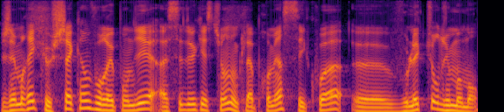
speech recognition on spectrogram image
J'aimerais que chacun vous répondiez à ces deux questions. Donc la première, c'est quoi euh, vos lectures du moment?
